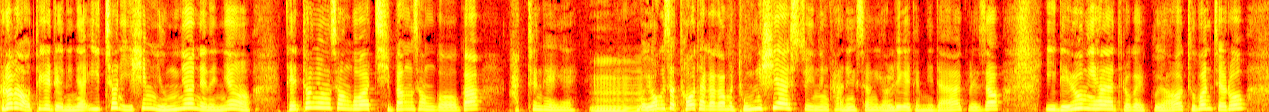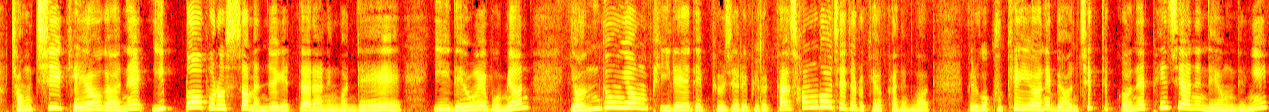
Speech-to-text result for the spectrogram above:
그러면 어떻게 되느냐? 2026년에는요, 대통령 선거와 지방 선거가 같은 해에 음. 뭐 여기서 더 다가가면 동시에 할 수 있는 가능성이 열리게 됩니다. 그래서 이 내용이 하나 들어가 있고요. 두 번째로 정치 개혁안을 입법으로서 만들겠다라는 건데 이 내용을 보면 연동형 비례대표제를 비롯한 선거제도를 개혁하는 것 그리고 국회의원의 면책 특권을 폐지하는 내용 등이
